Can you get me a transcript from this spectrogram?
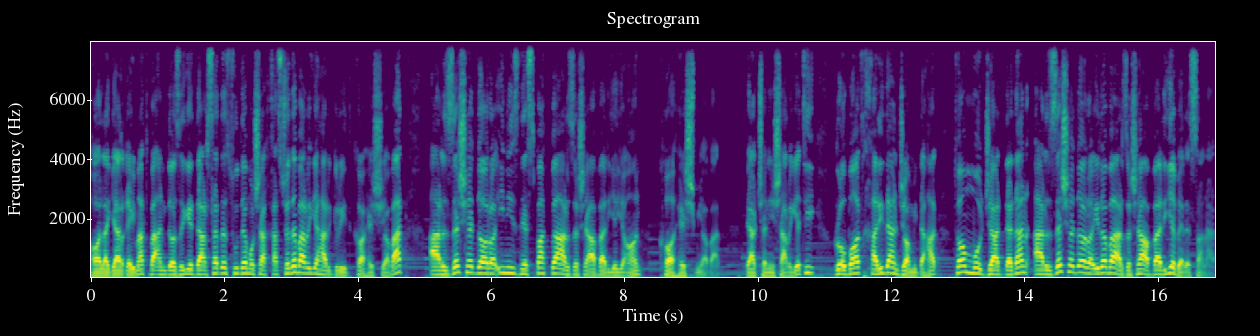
حال اگر قیمت به اندازه درصد سود مشخص شده برای هر گرید کاهش یابد ارزش دارایی نیز نسبت به ارزش اولیه آن کاهش می‌یابد. در چنین شرایطی ربات خرید انجام می‌دهد تا مجددا ارزش دارایی را به ارزش اولیه برساند.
